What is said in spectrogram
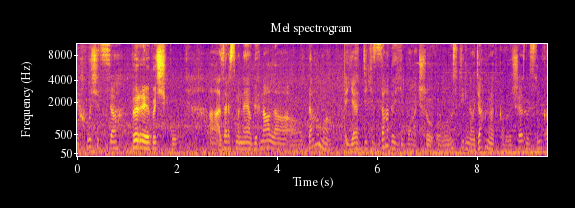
І хочеться перепочку. А зараз мене обігнала о, дама. Я тільки ззаду її бачу. О, стильно одягнена, така величезна сумка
